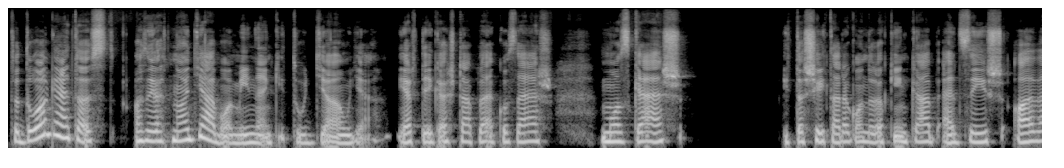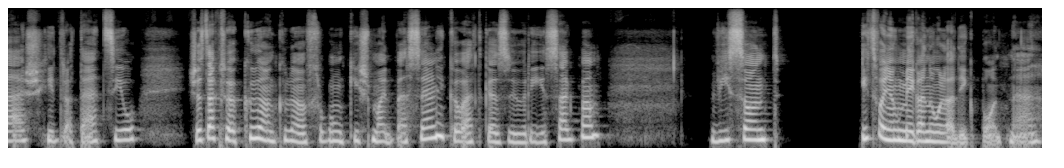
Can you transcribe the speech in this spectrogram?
A dolgát azt azért nagyjából mindenki tudja, ugye, értékes táplálkozás, mozgás, itt a sétára gondolok inkább, edzés, alvás, hidratáció, és ezekről külön-külön fogunk is majd beszélni következő részekben, Viszont itt vagyunk még a nulladik pontnál.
